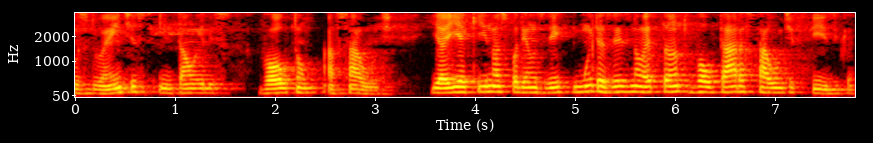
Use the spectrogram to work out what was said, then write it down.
os doentes, então eles voltam à saúde. E aí aqui nós podemos ver que muitas vezes não é tanto voltar à saúde física,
